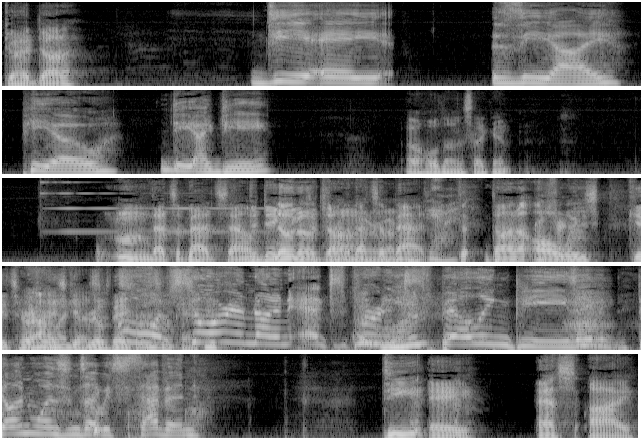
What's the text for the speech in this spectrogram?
Go ahead, Donna. D A Z I P O D I D. Oh, hold on a second. Mm, that's a bad sound. The no, no, Donna, wrong, that's a bad. Yeah. D- Donna always gets her Everyone eyes get does real big. Oh, I'm okay. sorry, I'm not an expert in spelling bees. I haven't done one since I was seven. D A S I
